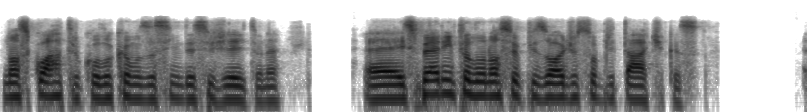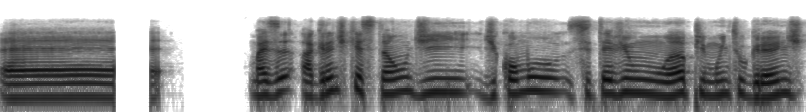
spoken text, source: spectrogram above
nós quatro colocamos assim desse jeito, né? É, esperem pelo nosso episódio sobre táticas. É, mas a grande questão de, de como se teve um up muito grande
